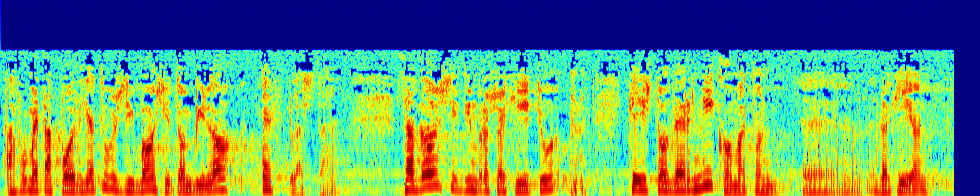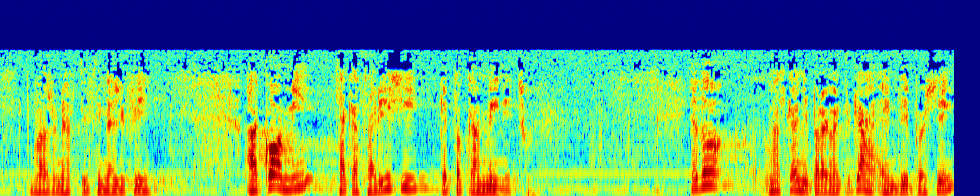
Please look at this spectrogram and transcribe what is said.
Αφού με τα πόδια του ζυμώσει τον πυλό εύπλαστα. Θα δώσει την προσοχή του και στο βερνίκομα των ε, δοχείων. Που βάζουν αυτή την αληφή ακόμη θα καθαρίσει και το καμίνι του. Εδώ μας κάνει πραγματικά εντύπωση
